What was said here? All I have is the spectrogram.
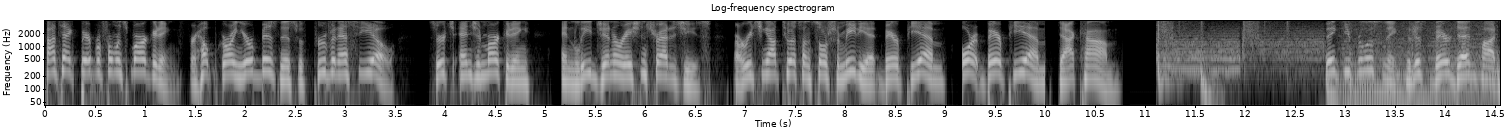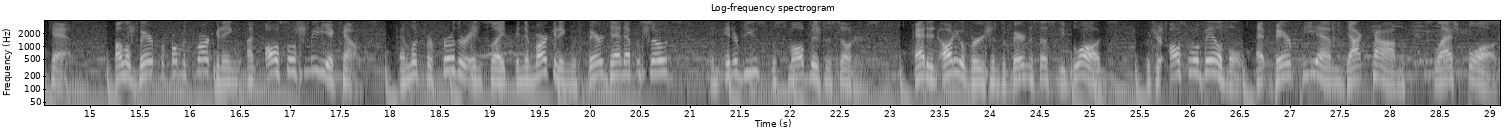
contact Bear Performance Marketing for help growing your business with proven SEO, search engine marketing, and lead generation strategies by reaching out to us on social media at BearPM or at bearpm.com. Thank you for listening to this Bear Den podcast. Follow Bear Performance Marketing on all social media accounts and look for further insight into marketing with Bear Den episodes and interviews with small business owners. Added audio versions of Bear Necessity blogs, which are also available at bearpm.com slash blog.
